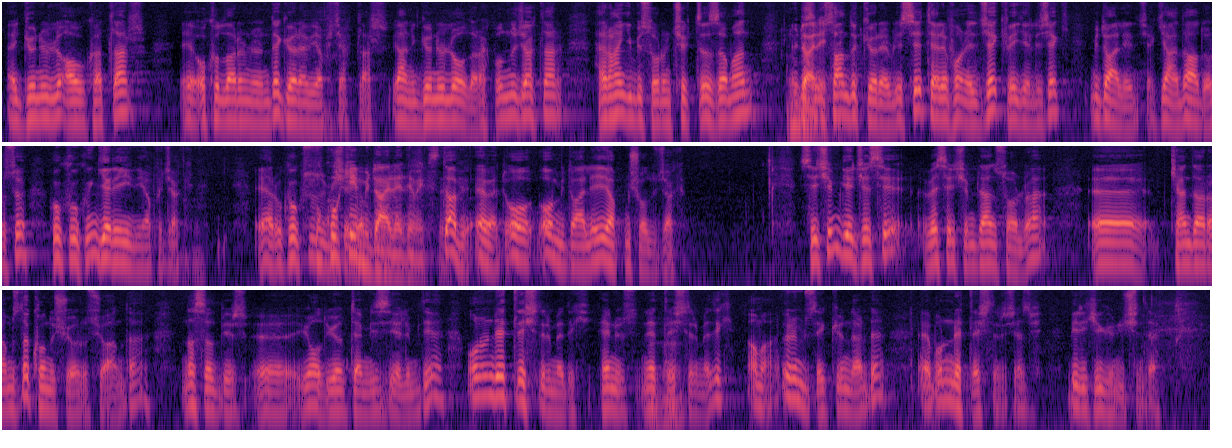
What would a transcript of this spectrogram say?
e, gönüllü avukatlar e, okulların önünde görev yapacaklar. Yani gönüllü olarak bulunacaklar. Herhangi bir sorun çıktığı zaman Müdahale bizim sandık görevlisi telefon edecek ve gelecek müdahale edecek. Yani daha doğrusu hukukun gereğini yapacak. Eğer hukuksuz bir Hukuki şey müdahale demek istedim. Tabii evet o, o müdahaleyi yapmış olacak. Seçim gecesi ve seçimden sonra e, kendi aramızda konuşuyoruz şu anda. Nasıl bir e, yol yöntem izleyelim diye. Onu netleştirmedik. Henüz netleştirmedik. Ama önümüzdeki günlerde e, bunu netleştireceğiz. Bir iki gün içinde.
